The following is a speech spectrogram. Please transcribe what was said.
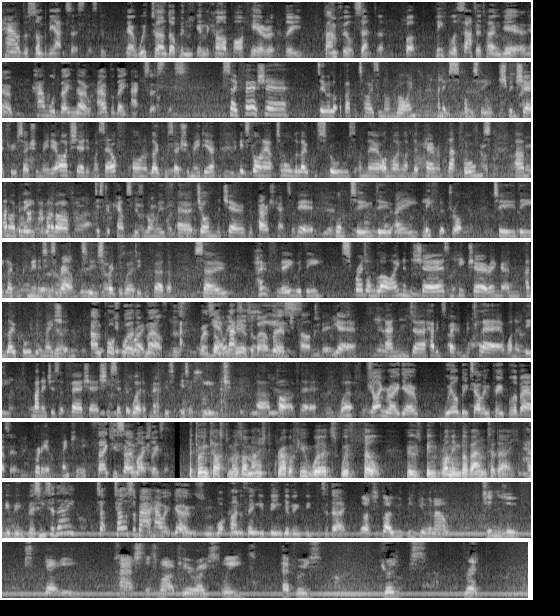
How does somebody access this? 'Cause, you know, we've turned up in, in the car park here at the Clanfield Centre, but people are sat at home here, you know, how would they know? How do they access this? So Fareshare do a lot of advertising online, and it's obviously been shared through social media. I've shared it myself on local social media. It's gone out to all the local schools on their online, like the parent platforms, um, and I believe that one of our district councillors, along with uh, John, the chair of the parish council here, want to do a leaflet drop to the local communities around to spread the word even further. So hopefully, with the spread online and the shares and keep sharing and, and local information. And of course, word grow. of mouth, because when Yeah, well, somebody that's hears a about huge this, part of it, yeah. And uh, having spoken with Claire, one of the managers at Fareshare, she said that word of mouth is, is a huge uh, part of their work. Shine Radio will be telling people about it. Brilliant, thank you. Thank you so much, Lisa. Between customers, I managed to grab a few words with Phil, who's been running the van today. Have you been busy today? Tell, tell us about how it goes and what kind of thing you've been giving people today. Well, today we've been giving out tins of spaghetti, pasta, tomato puree, sweets, peppers, drinks, bread,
